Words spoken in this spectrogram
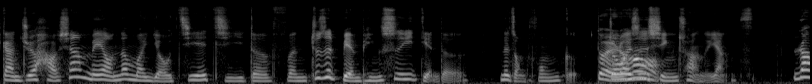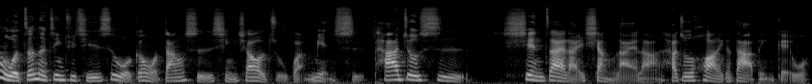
感觉好像没有那么有阶级的分，就是扁平式一点的那种风格，对，就会是新创的样子。让我真的进去，其实是我跟我当时行销的主管面试，他就是现在来想来啦，他就是画了一个大饼给我，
